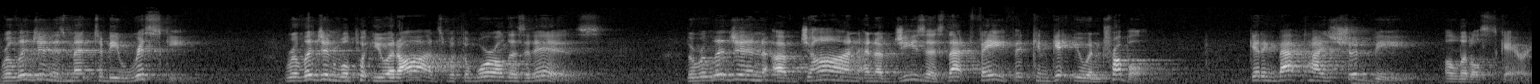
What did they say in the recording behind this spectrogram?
Religion is meant to be risky. Religion will put you at odds with the world as it is. The religion of John and of Jesus, that faith, it can get you in trouble. Getting baptized should be a little scary.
